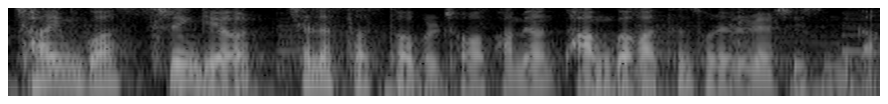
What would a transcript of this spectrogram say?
차임과 string 계열 celeste stop을 조합하면 다음과 같은 소리를 낼 수 있습니다.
